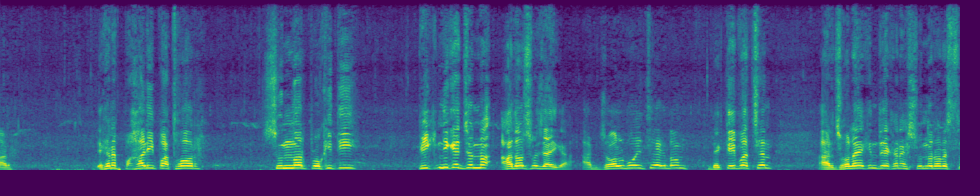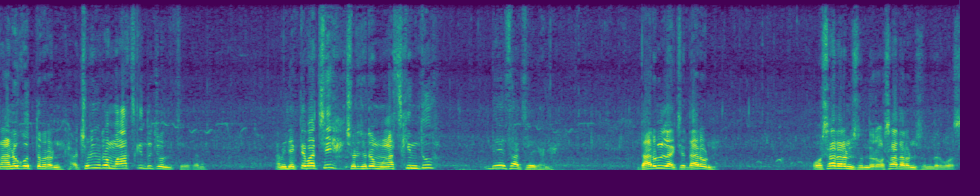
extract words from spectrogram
আর এখানে পাহাড়ি পাথর, সুন্দর প্রকৃতি, পিকনিকের জন্য আদর্শ জায়গা। আর জল বইছে একদম, দেখতেই পাচ্ছেন। আর জলে কিন্তু এখানে সুন্দরভাবে স্নানও করতে পারেন। আর ছোটো ছোটো মাছ কিন্তু চলছে এখানে। আমি দেখতে পাচ্ছি ছোট ছোট মাছ কিন্তু বেশ আছে এখানে। দারুণ লাগছে দারুণ। অসাধারণ সুন্দর অসাধারণ সুন্দর বস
